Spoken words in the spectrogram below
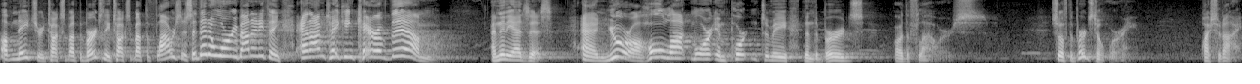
of nature. He talks about the birds and he talks about the flowers and he said, They don't worry about anything, and I'm taking care of them. And then he adds this, and you're a whole lot more important to me than the birds or the flowers. So if the birds don't worry, why should I?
